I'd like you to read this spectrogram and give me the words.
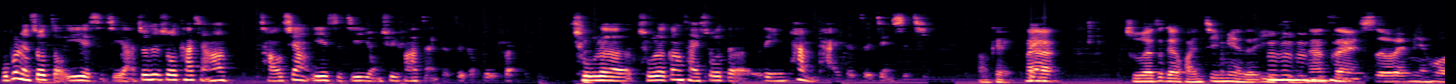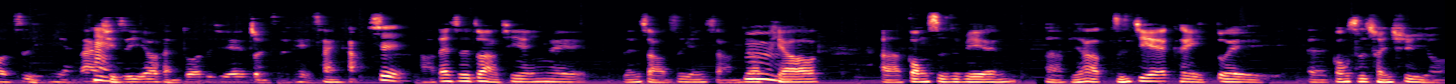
我不能说走 ESG 啊，就是说他想要朝向 ESG 永续发展的这个部分。除了除了刚才说的零碳排的这件事情，OK，那。除了这个环境面的议题，嗯、哼哼哼那在社会面或治理面，嗯、那其实也有很多这些准则可以参考。是啊，但是中小企业因为人少资源少，你就要挑、嗯、呃公司这边呃比较直接可以对呃公司存续有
